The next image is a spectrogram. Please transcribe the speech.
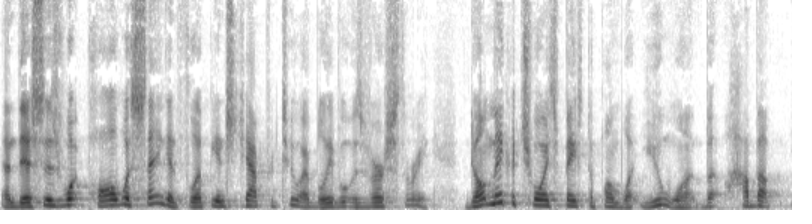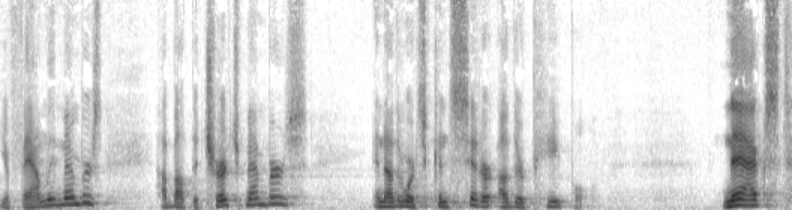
And this is what Paul was saying in Philippians chapter 2. I believe it was verse 3. Don't make a choice based upon what you want, but how about your family members? How about the church members? In other words, consider other people. Next,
